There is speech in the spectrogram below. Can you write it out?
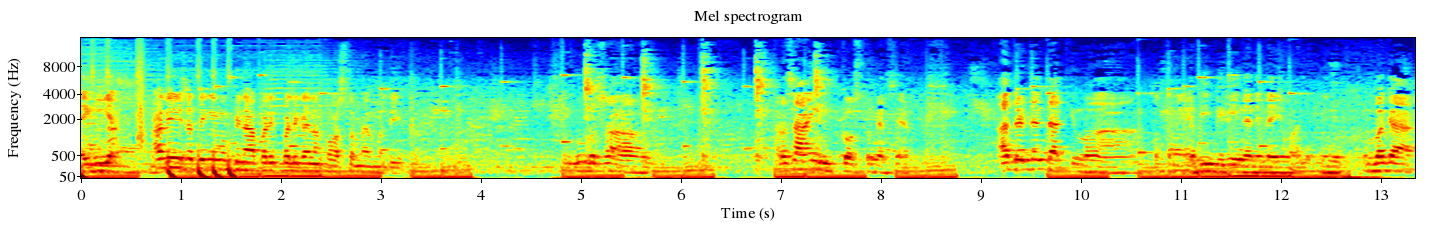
ideas. Ano yung sa tingin mo binabalik-balikan ng customer mo dito? siguro sa para sa akin customer service. Other than that, yung mga nabibili na nila yung ano, menu. Kumbaga,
